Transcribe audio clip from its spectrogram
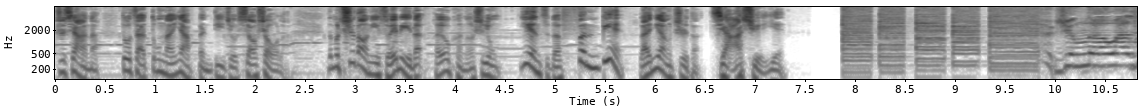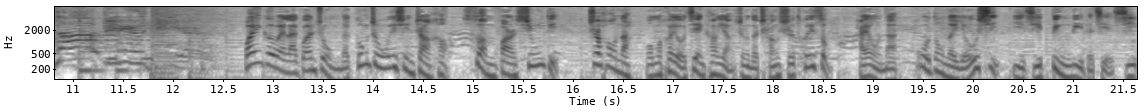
之下呢都在东南亚本地就销售了。那么吃到你嘴里的，很有可能是用燕子的粪便来酿制的假血燕。You know I love you. 欢迎各位来关注我们的公众微信账号“蒜瓣兄弟”。之后呢，我们会有健康养生的常识推送，还有呢互动的游戏以及病例的解析，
